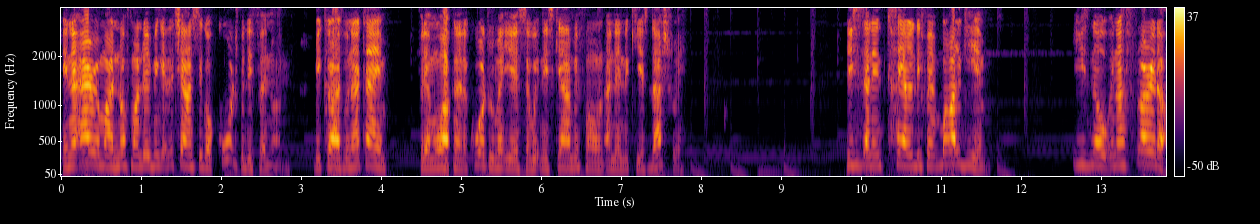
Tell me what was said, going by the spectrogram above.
In an area man, enough man don't even get the chance to go court for defend on. Because when that time for them walking in the courtroom and yes, a witness can be found and then the case dash away. This is an entirely different ball game. He's now in a Florida.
